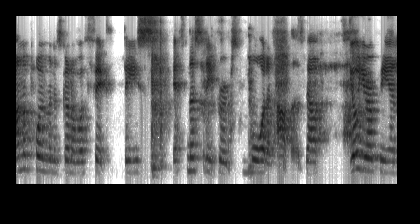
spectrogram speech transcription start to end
unemployment is going to affect these ethnicity groups more than others? Now, you're European,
